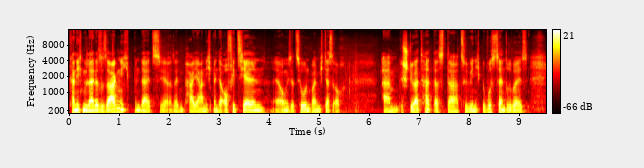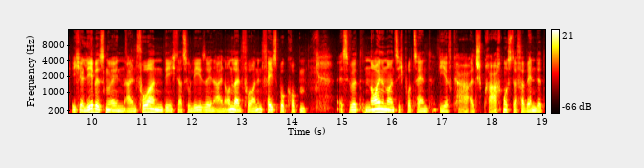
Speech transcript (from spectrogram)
kann ich nur leider so sagen. Ich bin da jetzt ja, seit ein paar Jahren nicht mehr in der offiziellen äh, Organisation, weil mich das auch ähm, gestört hat, dass da zu wenig Bewusstsein drüber ist. Ich erlebe es nur in allen Foren, die ich dazu lese, in allen Online-Foren, in Facebook-Gruppen. Es wird 99% GFK als Sprachmuster verwendet.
